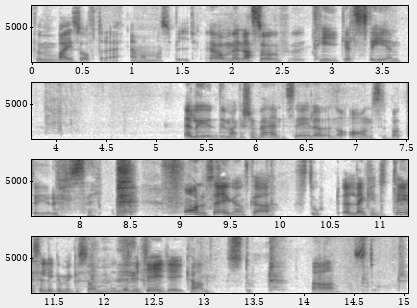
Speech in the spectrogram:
För man bajsar oftare än vad man spyr. Ja men alltså tegelsten. Eller man kanske vänjer sig, hela anuset bara töjer ut sig. Anus är ju ganska stort. Eller den kan inte töja sig lika mycket som David JJ kan. Stort. Ja, stort.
